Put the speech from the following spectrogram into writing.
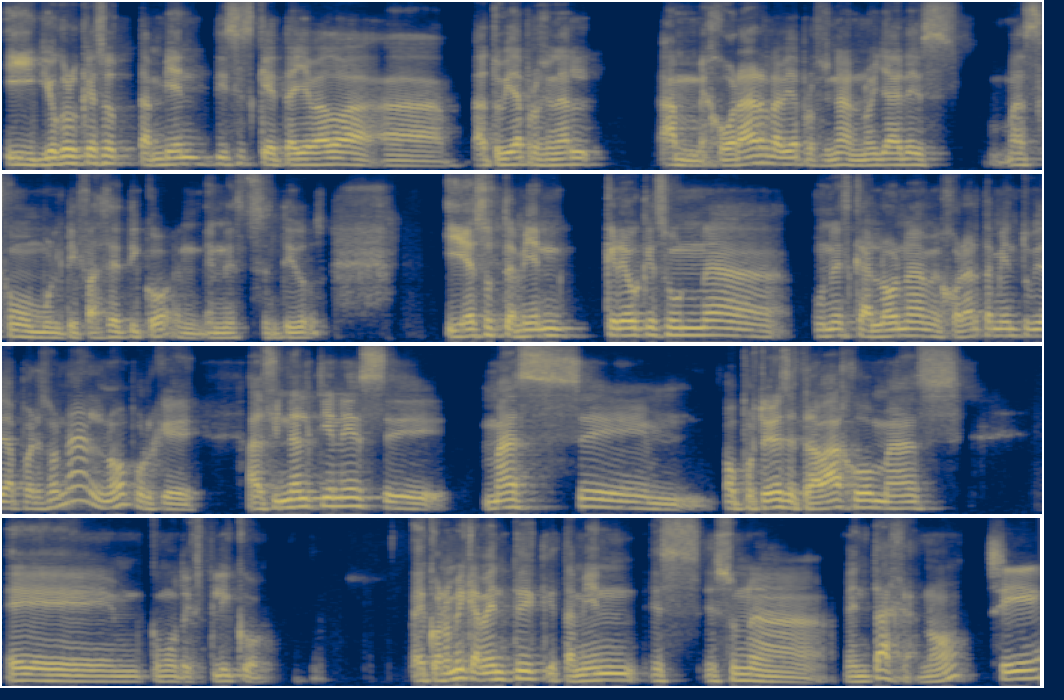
Y yo creo que eso también dices que te ha llevado a, a, a tu vida profesional a mejorar la vida profesional, ¿no? Ya eres más como multifacético en, en estos sentidos. Y eso también creo que es una, una escalón a mejorar también tu vida personal, ¿no? Porque al final tienes eh, más eh, oportunidades de trabajo, más, eh, como te explico, económicamente que también es, es una ventaja, ¿no? Sí,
